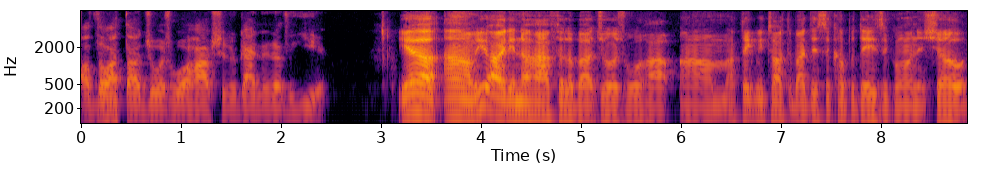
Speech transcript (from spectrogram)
Although I thought George Warhop should have gotten another year. Yeah, um, you already know how I feel about George Warhop. Um, I think we talked about this a couple days ago on the show.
